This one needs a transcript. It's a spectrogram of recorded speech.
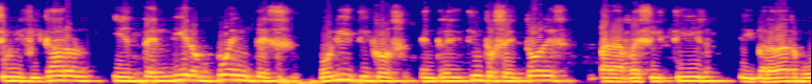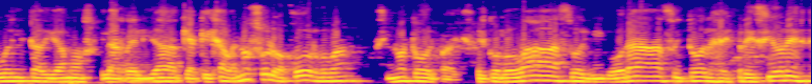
se unificaron y entendieron puentes políticos entre distintos sectores para resistir y para dar vuelta, digamos, la realidad que aquejaba no solo a Córdoba, sino a todo el país. El cordobazo, el vigorazo y todas las expresiones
